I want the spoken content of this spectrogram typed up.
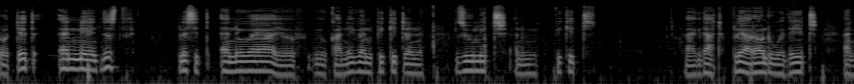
rotate and just place it anywhere. You you can even pick it and zoom it and pick it like that. Play around with it and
